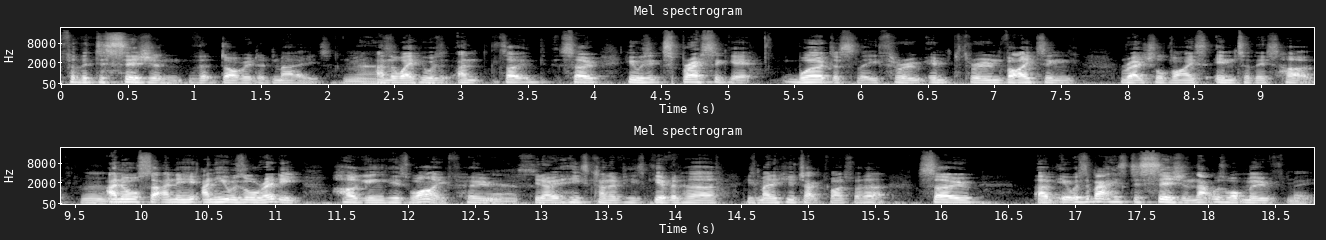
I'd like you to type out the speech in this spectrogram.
for the decision that David had made, Yes. and the way he was, and so so he was expressing it wordlessly through through inviting Rachel Weisz into this hug, and also and he and he was already hugging his wife, who Yes. you know he's kind of he's given her he's made a huge sacrifice for her. So um, it was about his decision. That was what moved me,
